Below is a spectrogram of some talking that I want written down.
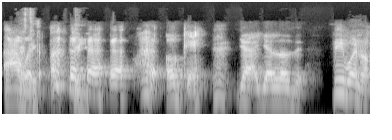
Ah, bueno. ok, ya, ya lo sé. Sí, bueno,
